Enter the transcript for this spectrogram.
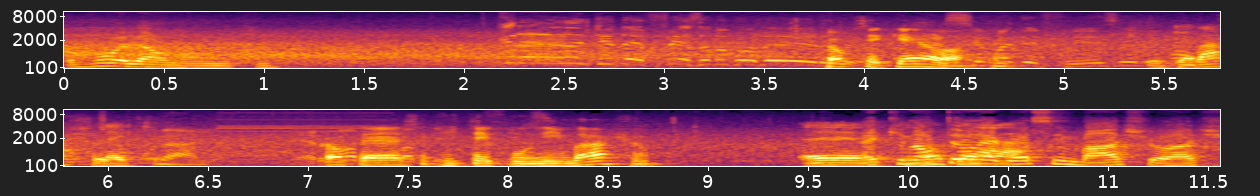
Eu vou olhar o nome aqui. Grande defesa do goleiro. Qual que você quer, ó? É Eu quero a flex. Qual que é essa que tem furinho embaixo? É, É que não, tem um a- negócio embaixo, eu acho,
